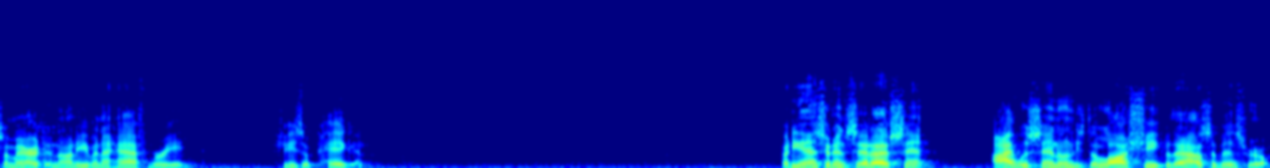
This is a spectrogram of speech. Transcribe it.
Samaritan, not even a half breed. She's a pagan. But he answered and said, I have sent I was sent only to the lost sheep of the house of Israel.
